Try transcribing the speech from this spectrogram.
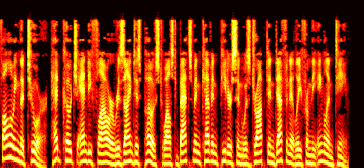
Following the tour, head coach Andy Flower resigned his post whilst batsman Kevin Pietersen was dropped indefinitely from the England team.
